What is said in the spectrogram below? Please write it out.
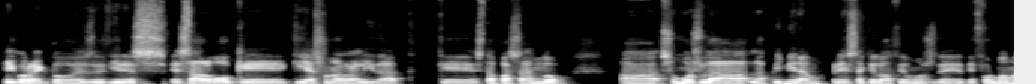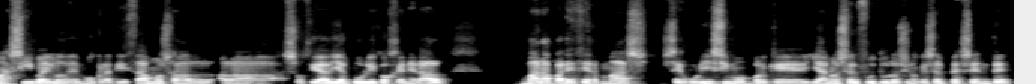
Sí, correcto. Es decir, es, algo que, ya es una realidad que está pasando. Ah, somos la, primera empresa que lo hacemos de, forma masiva y lo democratizamos a la sociedad y al público general van a aparecer más, segurísimo, porque ya no es el futuro, sino que es el presente.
